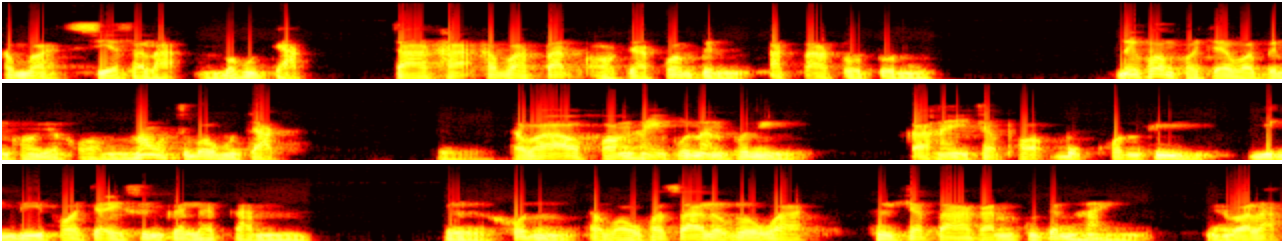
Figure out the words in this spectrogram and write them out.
คำว่าเสียสละบ่ฮู้จักจาคะคำว่าตัดออกจากความเป็นอัตตาตัวตน ในความเข้าใจว่าเป็นของเจ้าของเฮาสิบ่ฮู้จักแต่ว่าเอาของให้ผู้นั้นผู้นี้ก็ให้เฉพาะบุคคลที่ยินดีพอใจซึ่งกันและกัน เออคนแต่ว่าภาษาโลกโลกว่า คือชะตากันกูจังให้เห็นว่าล่ะ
